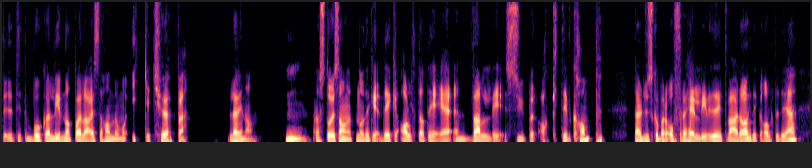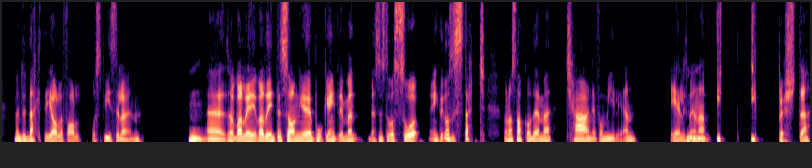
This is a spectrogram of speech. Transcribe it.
tittelen boka 'Live Not By Lies' det handler om å ikke kjøpe løgnene. Mm. Det står i sannheten, og det er, ikke, det er ikke alltid at det er en veldig superaktiv kamp, der du skal bare ofre hele livet ditt hver dag. Det er ikke alltid det, men du nekter i alle fall å spise løgnen. Mm. Eh, veldig, veldig interessant eh, bok, egentlig, men jeg syns det var så, egentlig ganske sterkt når han snakka om det med kjernefamilien er liksom en av mm. Ypperste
